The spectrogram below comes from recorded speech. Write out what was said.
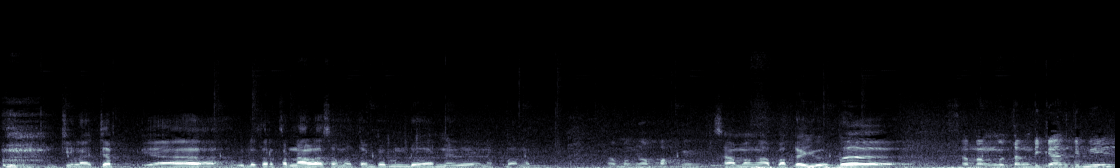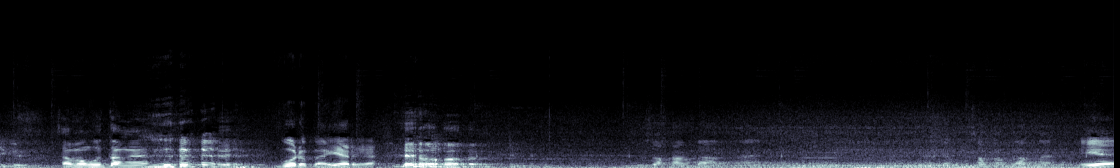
Cilacap ya udah terkenal lah sama tempe mendoannya tuh enak banget. sama ngapaknya Sama ngapaknya juga. Beh, sama ngutang di kantin gitu juga sama ngutang ya. gue udah bayar ya. Nusa Kambangan Ini kan Nusa Kambangan Iya.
